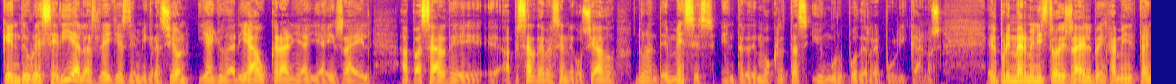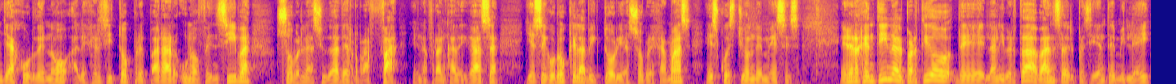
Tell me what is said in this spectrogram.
que endurecería las leyes de migración y ayudaría a Ucrania y a Israel a, pasar de, eh, a pesar de haberse negociado durante meses entre demócratas y un grupo de republicanos. El primer ministro de Israel, Benjamín Netanyahu, ordenó al ejército preparar una ofensiva sobre la ciudad de Rafah, en la franja de Gaza, y aseguró que la victoria sobre Hamas es cuestión de meses. En Argentina, el Partido de la Libertad Avanza del presidente Milei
